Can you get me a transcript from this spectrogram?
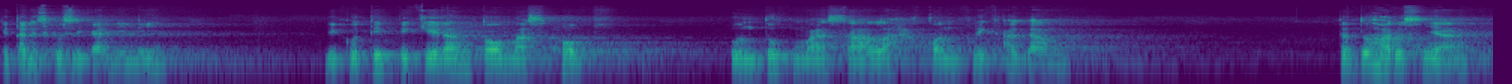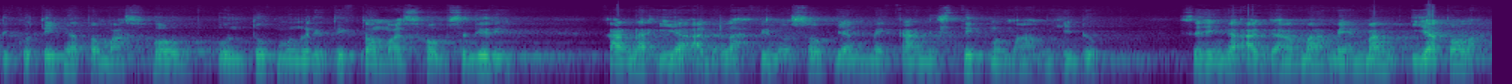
kita diskusikan ini, dikutip pikiran Thomas Hobbes untuk masalah konflik agama. Tentu harusnya dikutipnya Thomas Hobbes untuk mengkritik Thomas Hobbes sendiri, karena ia adalah filosof yang mekanistik memahami hidup, sehingga agama memang ia tolak.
